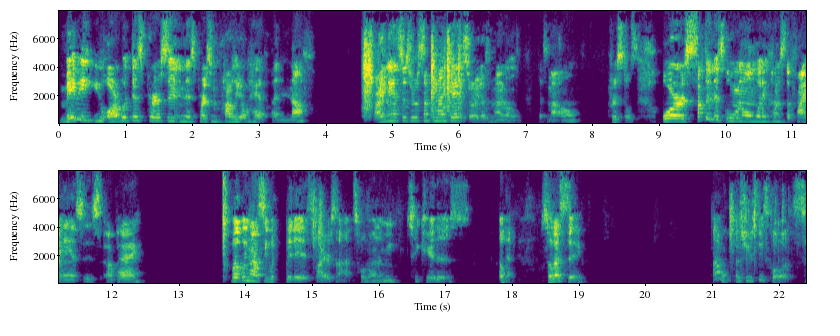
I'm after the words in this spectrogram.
maybe you are with this person and this person probably don't have enough finances or something like that. Sorry, that's my own. That's my own crystals or something that's going on when it comes to finances. Okay. But we're going to see what it is, fire signs. Hold on. Let me take care of this. Okay. So let's see. Oh, let's use these cards.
